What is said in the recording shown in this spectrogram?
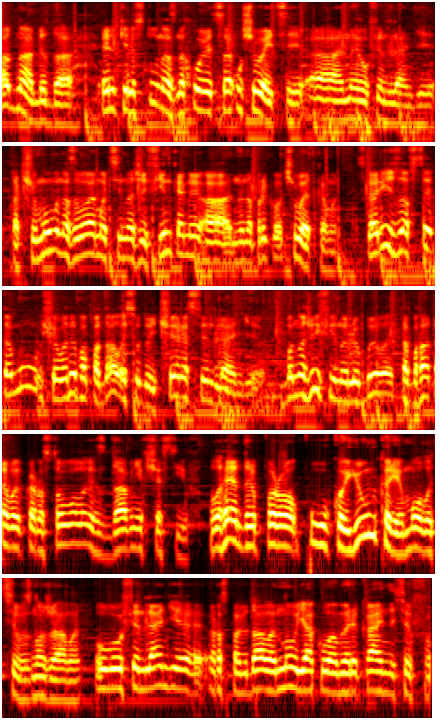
Одна біда: Елькільстуна знаходиться у Швеції, а не у Фінляндії. Так чому ми називаємо ці ножі фінками, а не, наприклад, шведками? Скоріш за все тому, що вони попадали сюди через Фінляндію, бо ножі фіни любили та багато використовували з давніх часів. Легенди про пуко юнкерів, молодців з ножами, у Фінляндії розповідали, ну як у американців е,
